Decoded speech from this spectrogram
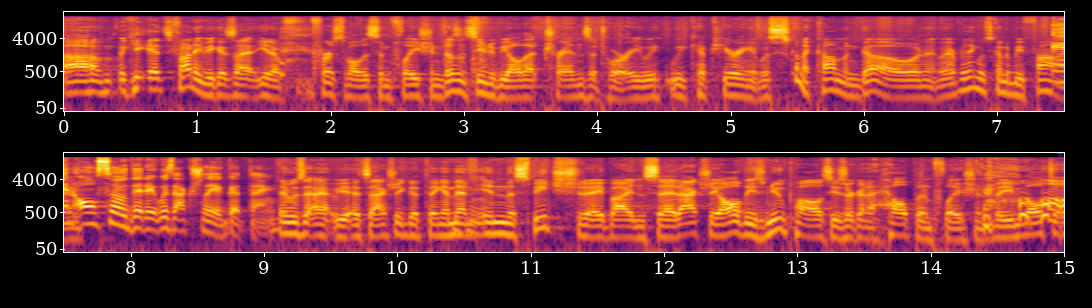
Um, it's funny because I, you know, first of all, this inflation doesn't seem to be all that transitory. We, we kept hearing it was just going to come and go, and everything was going to be fine. and also that it was actually a good thing. It was. It's actually a good thing. And then in the speech today, Biden said, actually, all these new policies are going to help inflation. The multiple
